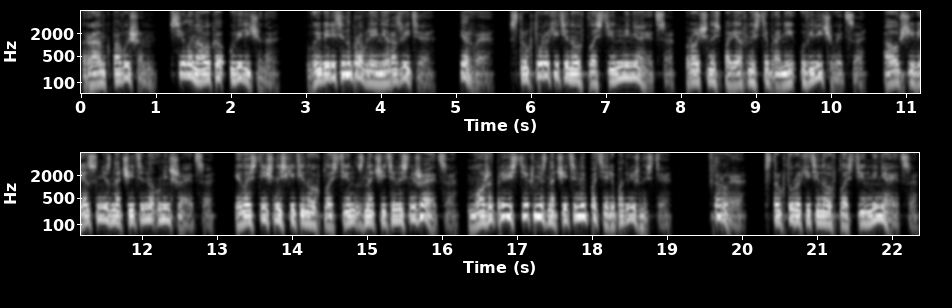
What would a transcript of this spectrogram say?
Ранг повышен, сила навыка увеличена. Выберите направление развития. Первое. Структура хитиновых пластин меняется, прочность поверхности брони увеличивается, а общий вес незначительно уменьшается. Эластичность хитиновых пластин значительно снижается, может привести к незначительной потере подвижности. Второе. Структура хитиновых пластин меняется,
